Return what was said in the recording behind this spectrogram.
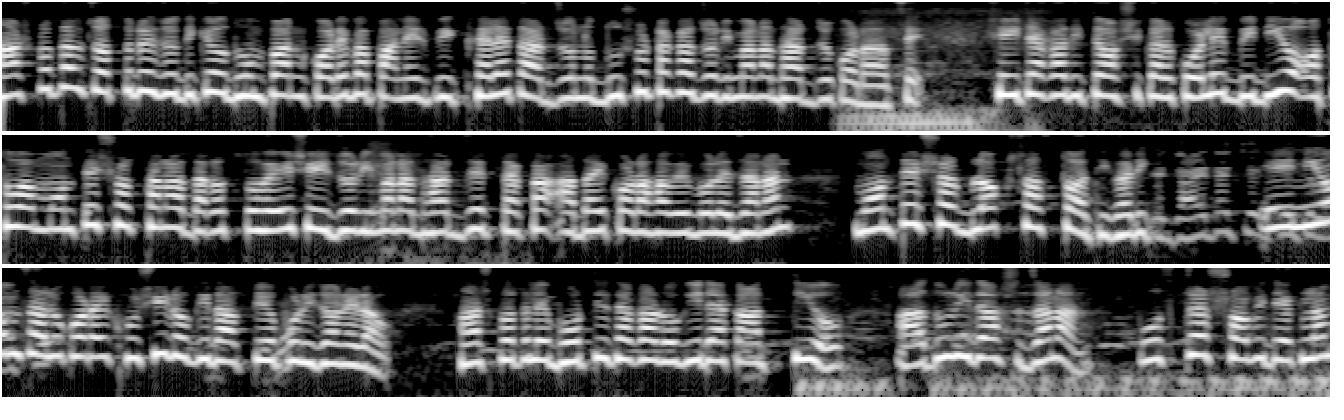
হাসপাতাল চত্বরে যদি কেউ ধূমপান করে বা পানের পিক ফেলে, তার জন্য দুশো টাকা জরিমানা ধার্য করা আছে। সেই টাকা দিতে অস্বীকার করলে বিডিও অথবা মন্তেশ্বর থানার দ্বারস্থ হয়ে সেই জরিমানা ধার্যের টাকা আদায় করা হবে বলে জানান মন্তেশ্বর ব্লক স্বাস্থ্য আধিকারিক। এই নিয়ম চালু করায় খুশি রোগীর আত্মীয় পরিজনেরাও। হাসপাতালে ভর্তি থাকা রোগীর এক আত্মীয় আদুরি দাস জানান পোস্টার সবই দেখলাম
